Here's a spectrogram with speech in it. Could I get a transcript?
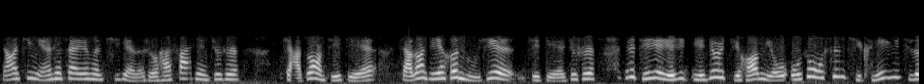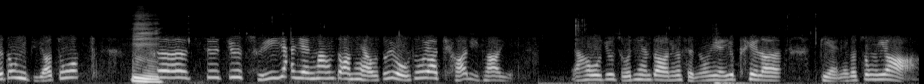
然后今年是三月份体检的时候，还发现就是甲状结节，甲状结节和乳腺结节，就是那个结节也就也就是几毫米。我我说我身体肯定淤积的东西比较多，嗯，这这就是处于亚健康状态，所以我说要调理调理。然后我就昨天到那个省中医院又配了点那个中药，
